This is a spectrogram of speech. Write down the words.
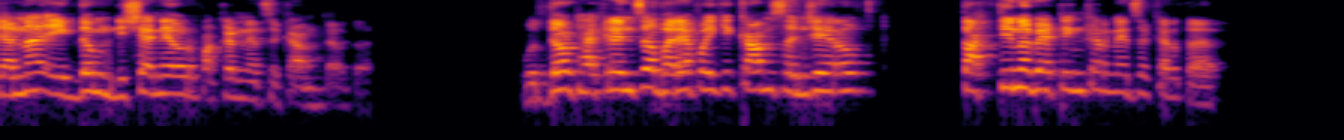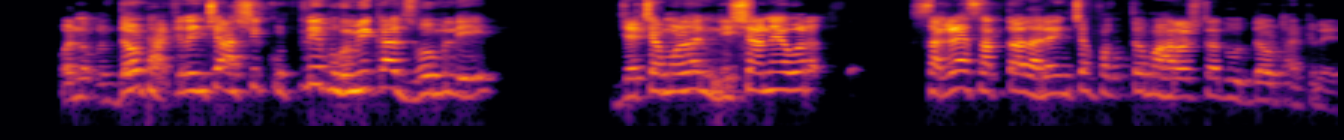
त्यांना एकदम निशाण्यावर पकडण्याचं काम करतात. उद्धव ठाकरेंचं बऱ्यापैकी काम संजय राऊत ताकदीनं बॅटिंग करण्याचं करतात. पण उद्धव ठाकरेंची अशी कुठली भूमिका झोंबली ज्याच्यामुळं निशाण्यावर सगळ्या सत्ताधाऱ्यांच्या फक्त महाराष्ट्रात उद्धव ठाकरे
